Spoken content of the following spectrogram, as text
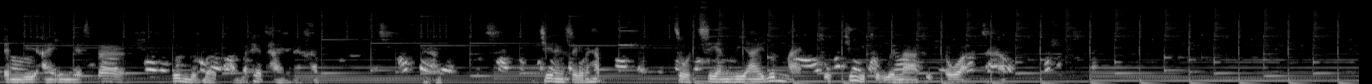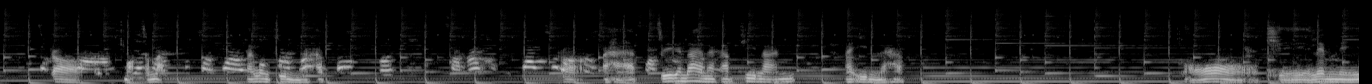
เป็น VI Investor รุ่นบุกเบิกของประเทศไทยนะครับนะครับชื่อหนังสือนะครับ สูตรเซียน VI รุ่นใหม่ ถูกที่ถูกเวลาถูกตัวนะครับ ก็เหมาะสำหรับนักลงทุนนะครับ ก็มาหารซื้อกันได้นะครับที่ร้านไออินนะครับโอ้โอเคเล่มนี้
